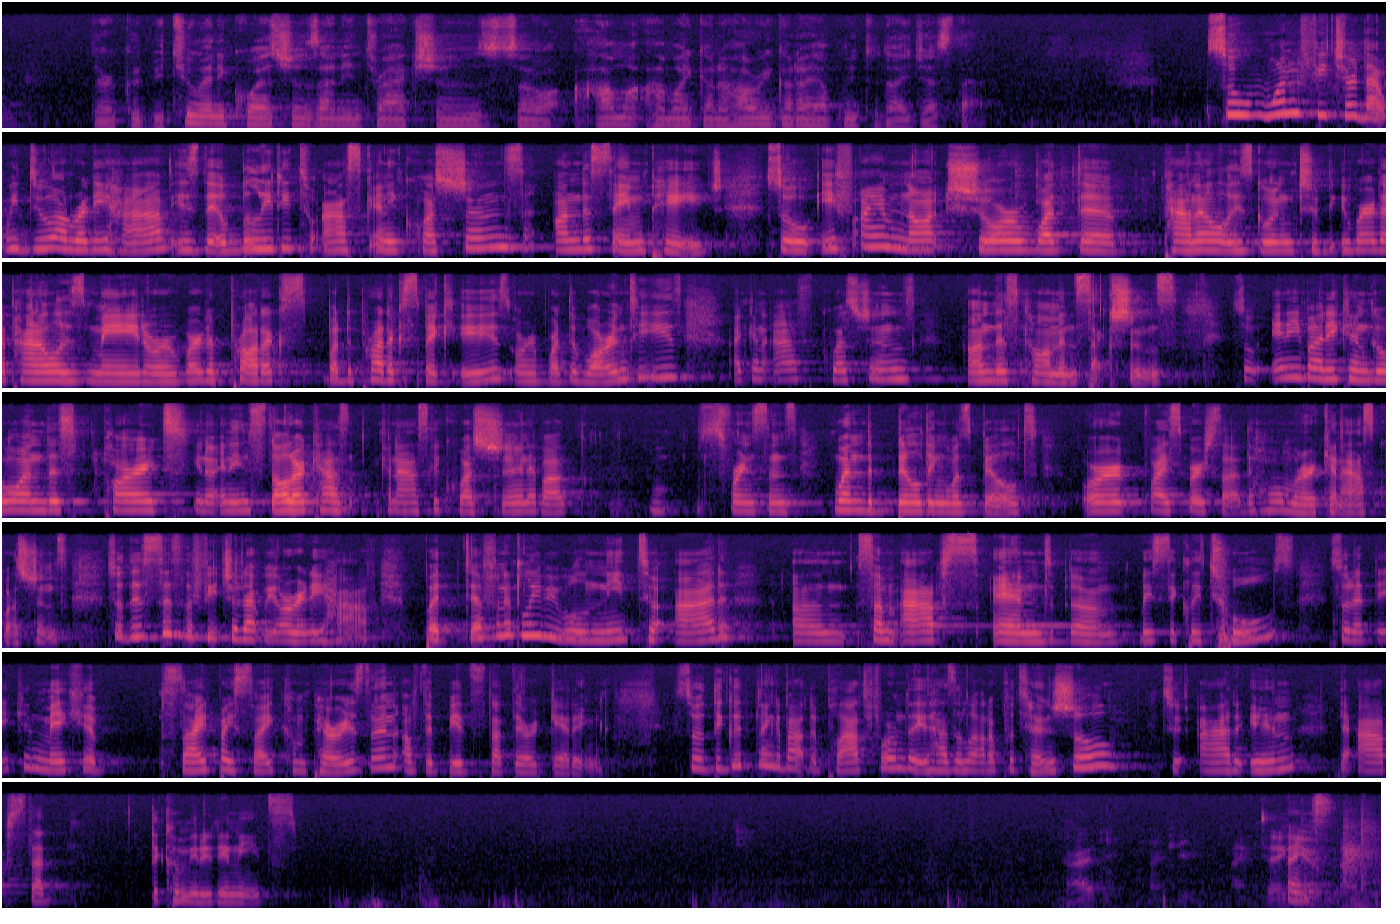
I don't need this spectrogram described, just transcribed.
There could be too many questions and interactions. So how am I, how am I gonna, how are you gonna help me to digest that? So one feature that we do already have is the ability to ask any questions on the same page. So if I am not sure what the panel is going to be, where the panel is made, or where the products, what the product spec is, or what the warranty is, I can ask questions on this comment sections. So anybody can go on this part, you know, an installer can, can ask a question about, for instance, when the building was built, or vice versa, the homeowner can ask questions. So this is the feature that we already have, but definitely we will need to add um, some apps and um, basically tools so that they can make a side-by-side comparison of the bids that they're getting. So the good thing about the platform that it has a lot of potential to add in the apps that the community needs. All right. Thank you. Thanks. you.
